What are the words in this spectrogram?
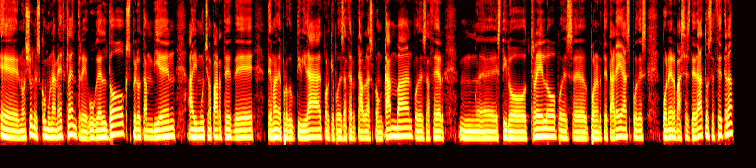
Eh, Notion es como una mezcla entre Google Docs, pero también hay mucha parte de tema de productividad porque puedes hacer tablas con Kanban, puedes hacer mm, eh, estilo Trello, puedes ponerte tareas, puedes poner bases de datos, etcétera.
